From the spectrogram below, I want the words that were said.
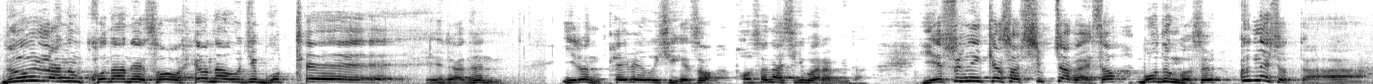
늘 나는 고난에서 헤어나오지 못해 라는 이런 패배의식에서 벗어나시기 바랍니다. 예수님께서 십자가에서 모든 것을 끝내셨다.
